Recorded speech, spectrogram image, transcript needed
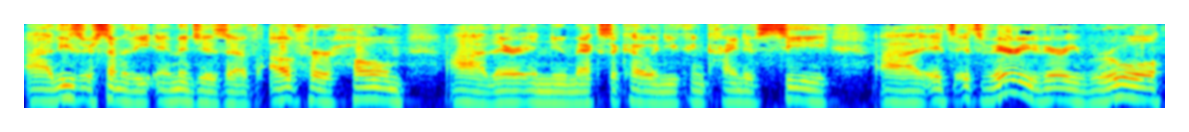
Uh, these are some of the images of, of her home uh, there in New Mexico, and you can kind of see uh, it's it's very very rural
